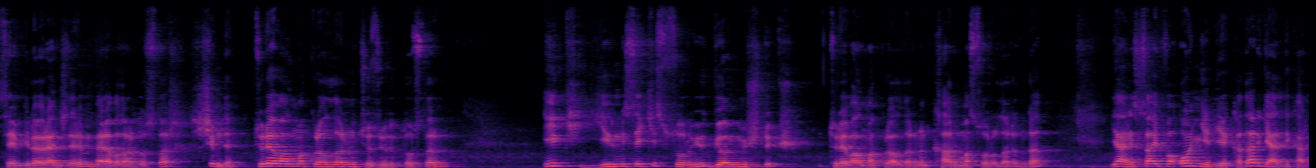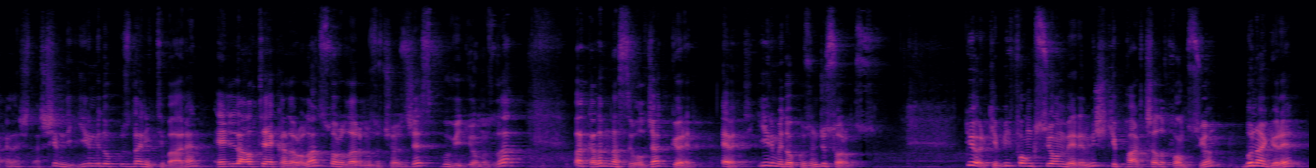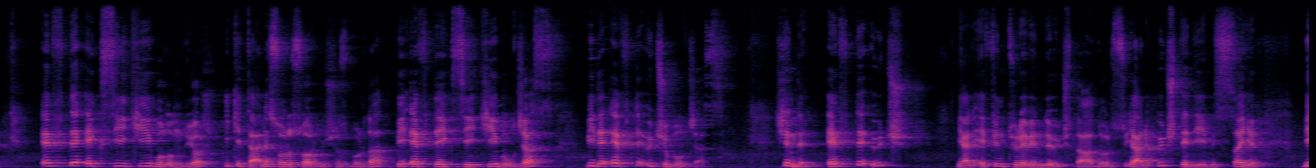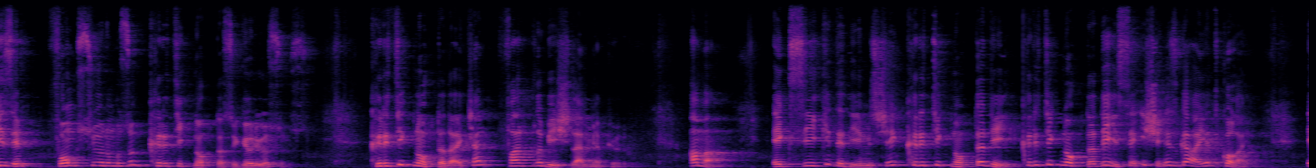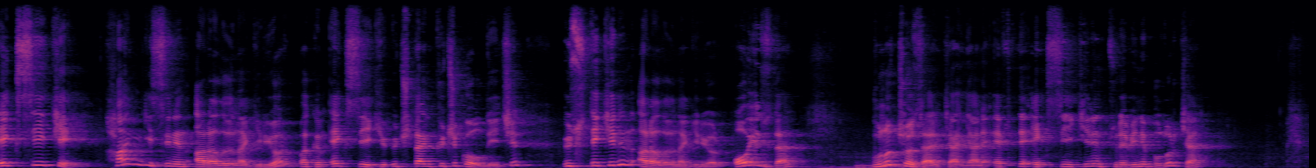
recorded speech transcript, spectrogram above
Sevgili öğrencilerim, merhabalar dostlar. Şimdi türev alma kurallarını çözüyorduk dostlarım. İlk 28 soruyu gömmüştük türev alma kurallarının karma sorularında. Yani sayfa 17'ye kadar geldik arkadaşlar. Şimdi 29'dan itibaren 56'ya kadar olan sorularımızı çözeceğiz bu videomuzla. Bakalım nasıl olacak görelim. Evet 29. sorumuz. Diyor ki bir fonksiyon verilmiş ki parçalı fonksiyon. Buna göre f'de eksi 2'yi bulun diyor. İki tane soru sormuşuz burada. Bir f'de eksi 2'yi bulacağız. Bir de f'de 3'ü bulacağız. Şimdi f'de 3 yani f'in türevinde 3 daha doğrusu. Yani 3 dediğimiz sayı bizim fonksiyonumuzun kritik noktası görüyorsunuz. Kritik noktadayken farklı bir işlem yapıyorduk. Ama eksi 2 dediğimiz şey kritik nokta değil. Kritik nokta değilse işiniz gayet kolay. Eksi 2 hangisinin aralığına giriyor? Bakın eksi 2 3'ten küçük olduğu için üsttekinin aralığına giriyor. O yüzden bunu çözerken yani f'de eksi 2'nin türevini bulurken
